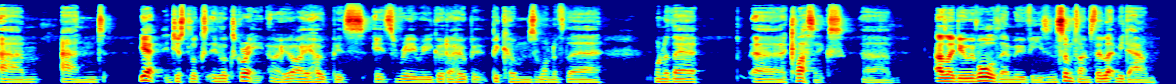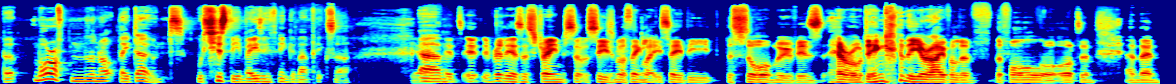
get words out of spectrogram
Um, and yeah, it just looks it looks great. I, I hope it's it's really really good. I hope it becomes one of their one of their uh, classics, um, as I do with all of their movies. And sometimes they let me down, but more often than not they don't, which is the amazing thing about Pixar. Yeah, um, it, it really is a strange sort of seasonal thing. Like you say, the the Saw movies heralding the arrival of the fall or autumn, and then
